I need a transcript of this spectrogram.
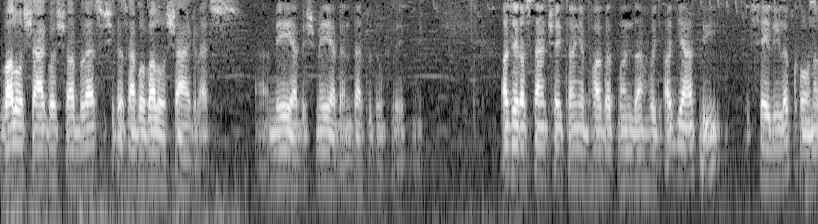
valóságosabb lesz, és igazából valóság lesz. Mélyebb és mélyebben be tudunk lépni. Azért aztán Csaitanya Bhagat mondta, hogy adjáti szélila kona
